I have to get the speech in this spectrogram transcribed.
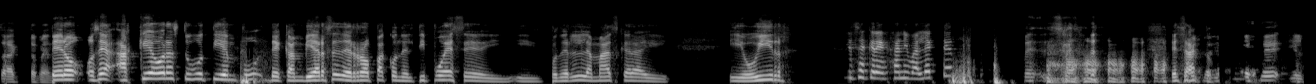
Exactamente. Pero, o sea, ¿a qué horas tuvo tiempo de cambiarse de ropa con el tipo ese y, y ponerle la máscara y, y huir? ¿Quién se cree Hannibal Lecter? Exacto. Este, y el-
